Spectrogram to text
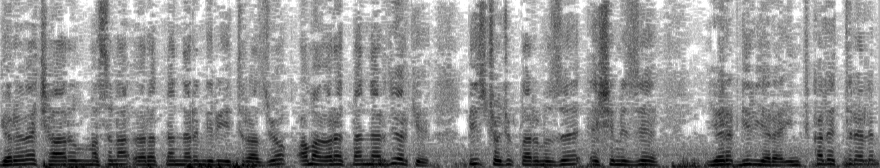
göreve çağrılmasına öğretmenlerin bir itirazı yok ama öğretmenler diyor ki biz çocuklarımızı, eşimizi yere, bir yere intikal ettirelim.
